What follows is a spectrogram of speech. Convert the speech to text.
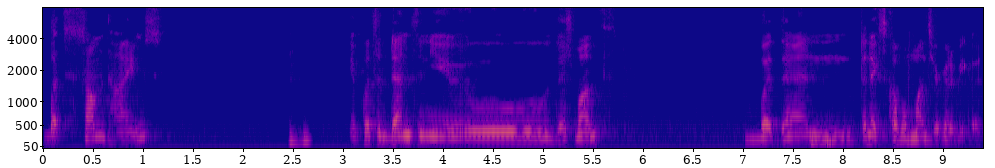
but sometimes mm-hmm. it puts a dent in you this month, but then mm-hmm. the next couple months you're going to be good,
